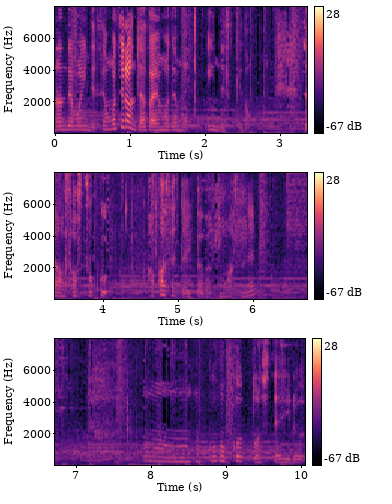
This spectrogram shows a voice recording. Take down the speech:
何でもいいんですよ。もちろんじゃがいもでもいいんですけど。じゃあ早速書かせていただきますね。うーん、ホクホクっとしている。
